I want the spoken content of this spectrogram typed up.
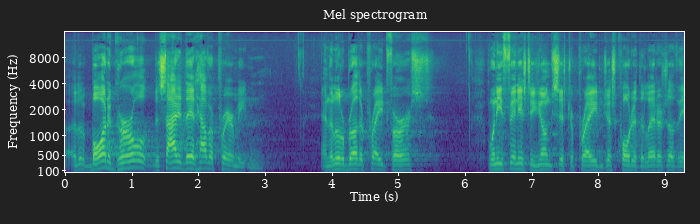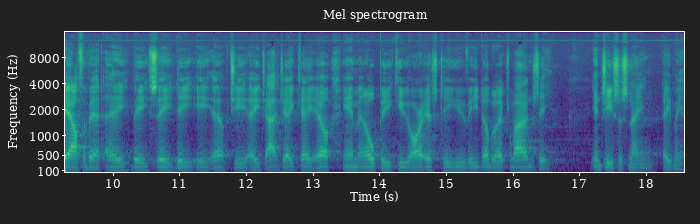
a little boy and a girl decided they'd have a prayer meeting. And the little brother prayed first. When he finished, his young sister prayed and just quoted the letters of the alphabet A, B, C, D, E, F, G, H, I, J, K, L, M, N, O, P, Q, R, S, T, U, V, W, X, Y, and Z. In Jesus' name, amen.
